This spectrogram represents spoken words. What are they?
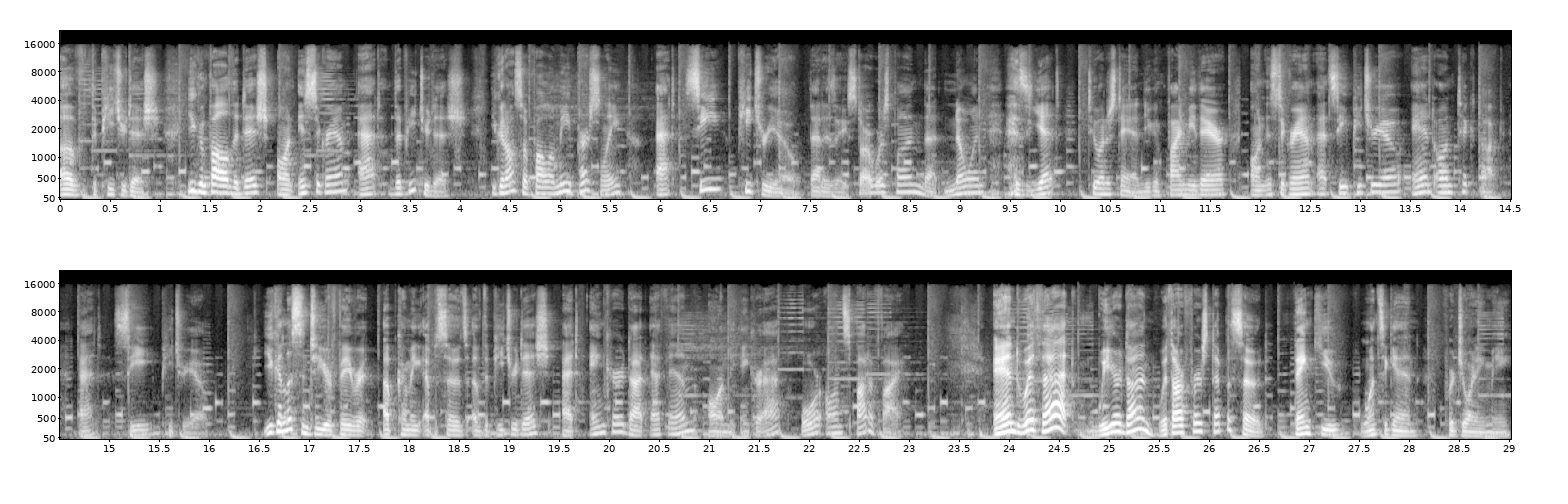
of The Pitre Dish. You can follow The Dish on Instagram at The Pitre Dish. You can also follow me personally at C Petrio. That is a Star Wars pun that no one has yet to understand. You can find me there on Instagram at C Petrio and on TikTok at C Petrio. You can listen to your favorite upcoming episodes of The Pitre Dish at anchor.fm on the Anchor app or on Spotify. And with that, we are done with our first episode. Thank you once again for joining me.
